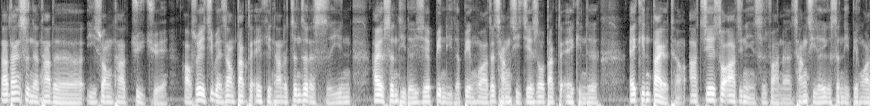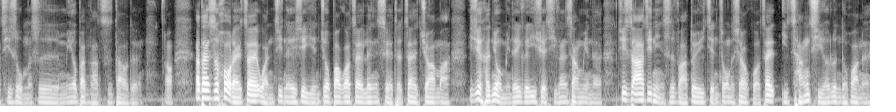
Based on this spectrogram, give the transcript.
那但是呢，他的遗孀他拒绝，好，所以基本上 Doctor Akin 他的真正的死因，还有身体的一些病理的变化，在长期接受 Doctor Akin 的。Akin Diet 啊，接受阿金饮食法呢，长期的一个生理变化，其实我们是没有办法知道的。哦，那但是后来在晚近的一些研究，包括在 Lancet、在 JAMA 一些很有名的一个医学期刊上面呢，其实阿金饮食法对于减重的效果，在以长期而论的话呢，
